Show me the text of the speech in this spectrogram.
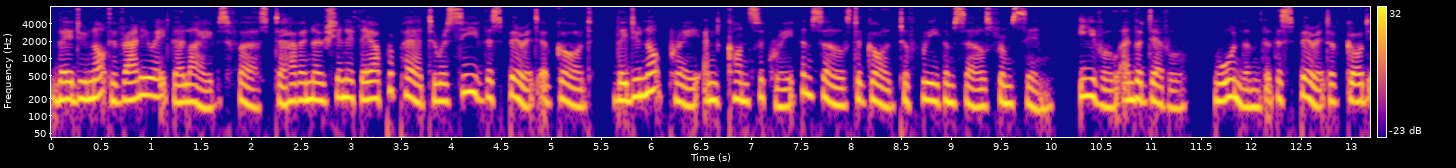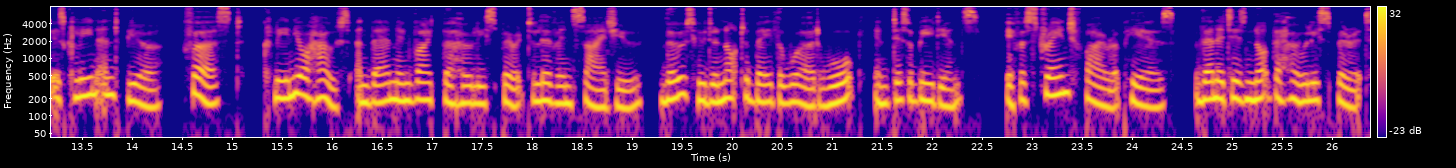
They do not evaluate their lives first to have a notion if they are prepared to receive the Spirit of God. They do not pray and consecrate themselves to God to free themselves from sin, evil and the devil. Warn them that the Spirit of God is clean and pure. First, clean your house and then invite the Holy Spirit to live inside you. Those who do not obey the word walk in disobedience. If a strange fire appears, then it is not the Holy Spirit.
